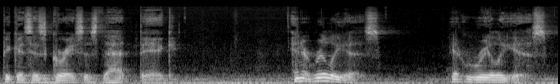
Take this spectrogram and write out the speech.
because His grace is that big. And it really is. It really is.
